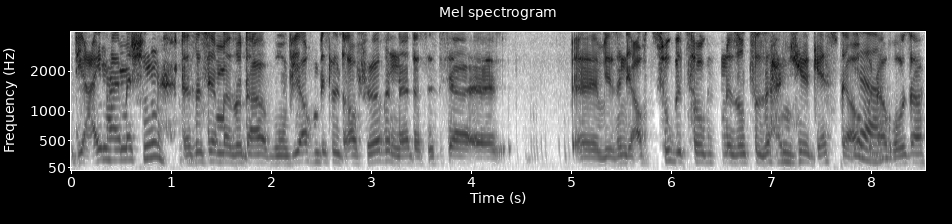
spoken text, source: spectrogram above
die Einheimischen, das ist ja immer so da, wo wir auch ein bisschen drauf hören, ne? das ist ja, äh, äh, wir sind ja auch zugezogene sozusagen hier Gäste auch Ja. in der Rosa,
